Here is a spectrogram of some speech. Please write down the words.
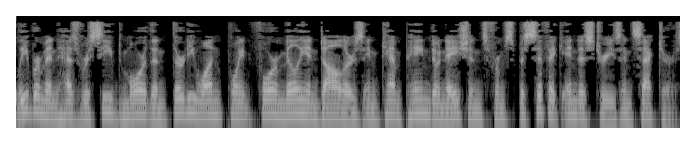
Lieberman has received more than $31.4 million in campaign donations from specific industries and sectors.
